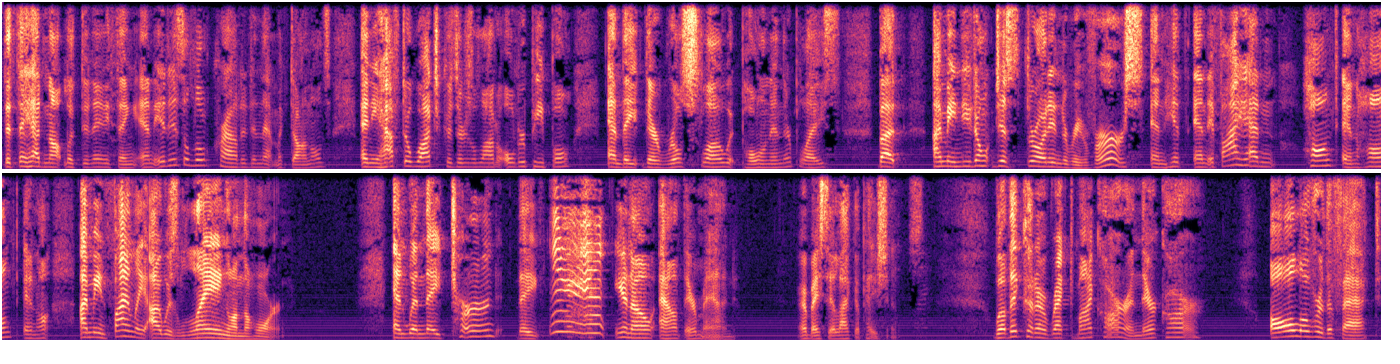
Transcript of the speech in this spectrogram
that they had not looked at anything. And it is a little crowded in that McDonald's, and you have to watch because there's a lot of older people, and they they're real slow at pulling in their place. But I mean, you don't just throw it into reverse and hit. And if I hadn't honked and honked and honked, I mean, finally I was laying on the horn. And when they turned, they, you know, out there mad. Everybody say lack of patience. Well, they could have wrecked my car and their car all over the fact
